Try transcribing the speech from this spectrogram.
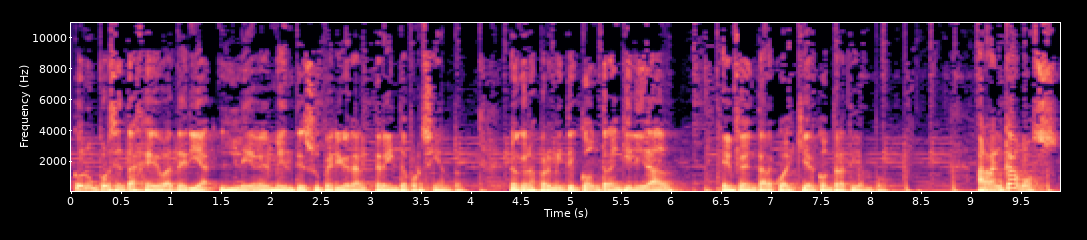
con un porcentaje de batería levemente superior al 30%, lo que nos permite con tranquilidad enfrentar cualquier contratiempo. ¡Arrancamos!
